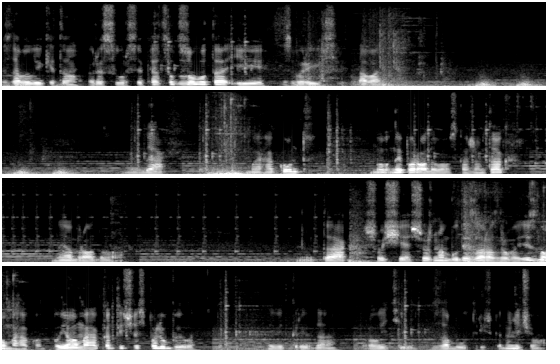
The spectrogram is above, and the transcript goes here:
За великі то ресурси. 500 золота і зберіг всі. Давай. Да. Мегаконт. Ну, не порадував, скажімо так. Не обрадував. Так, що ще? Що ж нам буде зараз друге? І знов мегаконт. Ну, його мегаконти щось полюбили. Не відкрив, да? Пролетів. Забув трішки. Ну нічого.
